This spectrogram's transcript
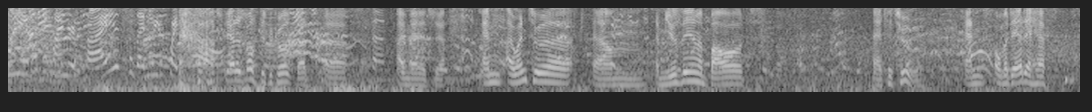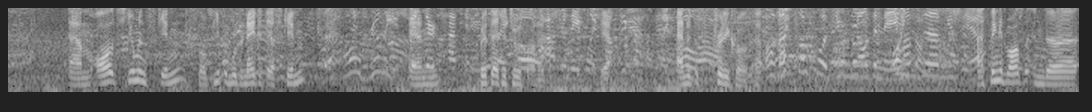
Were you able to find your size? Because I know you're quite small. yeah, that was difficult, but uh, I managed. Yeah, and I went to a, um, a museum about uh, tattoo, and over there they have um, old human skin, so people who donated their skin, Oh, really? With And their tattoos? with their like, tattoos oh, on it. After they've like Yeah. passed away or something. and oh, it is wow. pretty cool. yeah. Oh, that's so cool. Do you know the name of the museum? I think it was in the.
